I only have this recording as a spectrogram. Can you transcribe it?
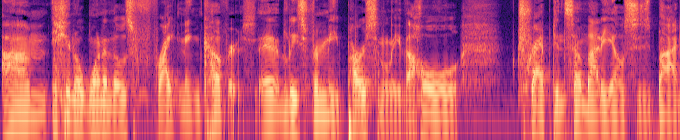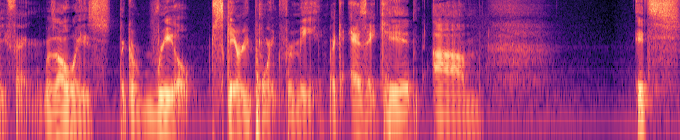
Um, you know, one of those frightening covers, at least for me personally, the whole trapped in somebody else's body thing was always like a real scary point for me, like as a kid. Um, it's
